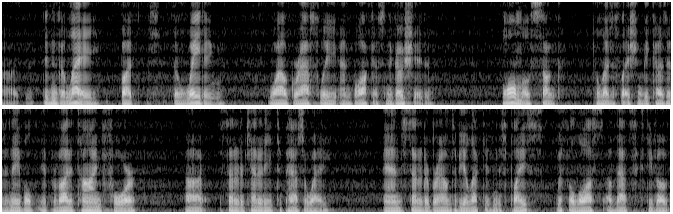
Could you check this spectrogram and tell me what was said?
uh, didn't delay, but the waiting while Grassley and Baucus negotiated almost sunk the legislation because it enabled, it provided time for uh, Senator Kennedy to pass away and Senator Brown to be elected in his place with the loss of that 60 vote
